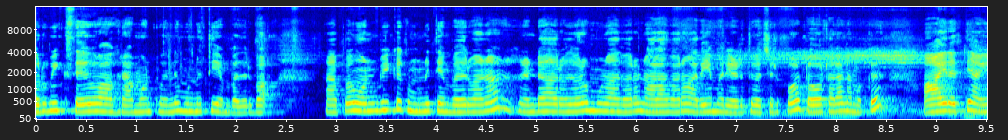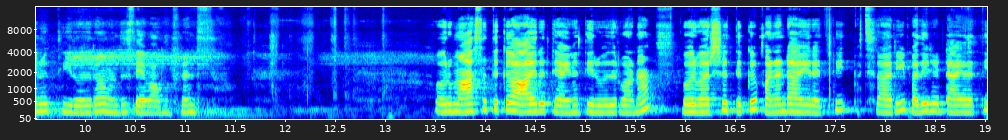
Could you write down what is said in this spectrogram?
ஒரு வீக் சேவ் ஆகிற அமௌண்ட் வந்து முந்நூற்றி எண்பது ரூபா. அப்போ ஒன் வீக்குக்கு முந்நூற்றி எண்பது ரூபானா ரெண்டாவது வாரம் மூணாவது வாரம் நாலாவது வாரம் அதே மாதிரி எடுத்து வச்சுருப்போம். டோட்டலாக நமக்கு ஆயிரத்தி ஐநூற்றி இருபது ரூபா வந்து சேவ் ஆகும் ஃப்ரெண்ட்ஸ் ஒரு மாதத்துக்கு ஆயிரத்தி ஐநூற்றி இருபது ரூபானா ஒரு வருஷத்துக்கு பன்னெண்டாயிரத்தி சாரி பதினெட்டாயிரத்தி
